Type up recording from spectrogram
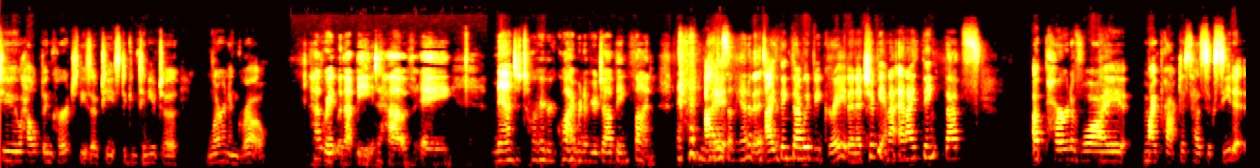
to help encourage these OTs to continue to learn and grow. How great would that be to have a mandatory requirement of your job being fun and getting I, something out of it? I think that would be great, and it should be. And I, and I think that's a part of why my practice has succeeded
